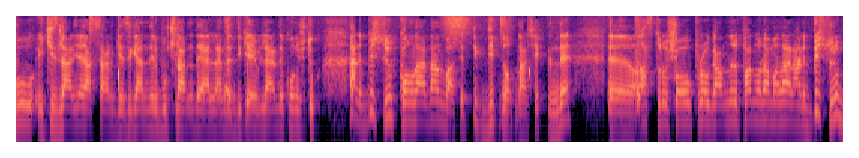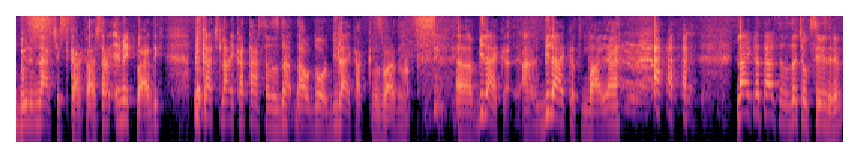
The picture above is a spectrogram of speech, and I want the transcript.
bu ikizler yay aksanı gezegenleri burçlarda değerlendirdik, evlerde konuştuk. Hani bir sürü konulardan bahsettik dipnotlar şeklinde. Astro Show programları, panoramalar hani bir sürü bölümler çektik arkadaşlar. Emek verdik. Birkaç like atarsanız da doğru, doğru bir like hakkınız var değil mi? bir like bir like atın var yani. Like atarsanız da çok sevinirim.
